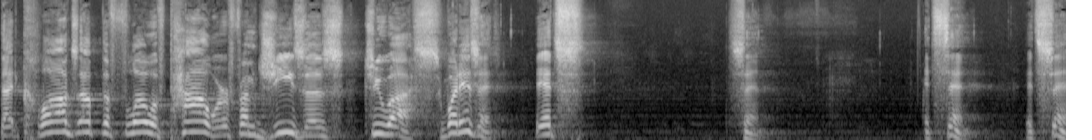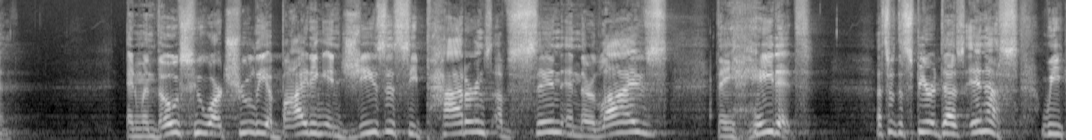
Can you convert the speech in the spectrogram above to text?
that clogs up the flow of power from Jesus to us? What is it? It's sin. It's sin. It's sin. And when those who are truly abiding in Jesus see patterns of sin in their lives, they hate it. That's what the Spirit does in us. We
